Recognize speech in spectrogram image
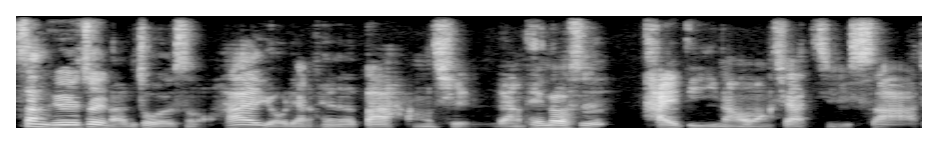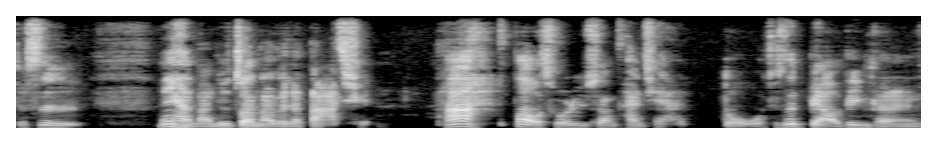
上个月最难做的是什么？它有两天的大行情，两天都是开低然后往下急杀，就是你很难就赚到这个大钱。它报酬率虽然看起来很多，就是表定可能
